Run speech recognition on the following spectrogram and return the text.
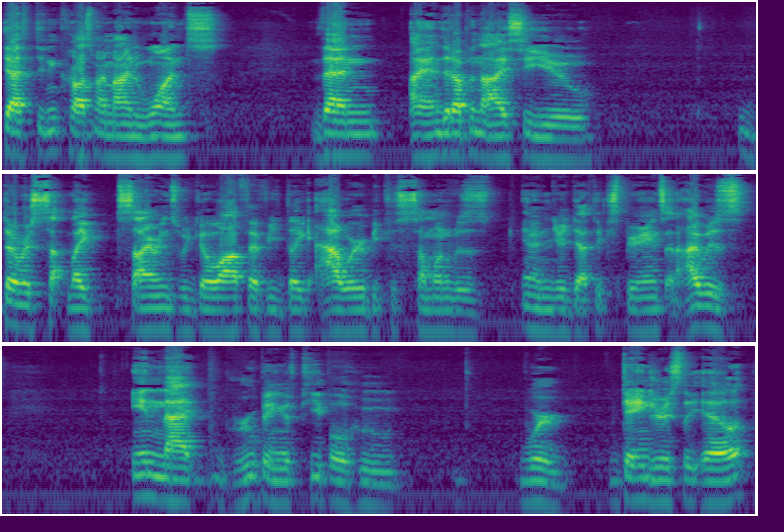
death didn't cross my mind once. Then I ended up in the ICU. There were like sirens would go off every like hour because someone was in a near death experience, and I was in that grouping of people who were dangerously ill.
